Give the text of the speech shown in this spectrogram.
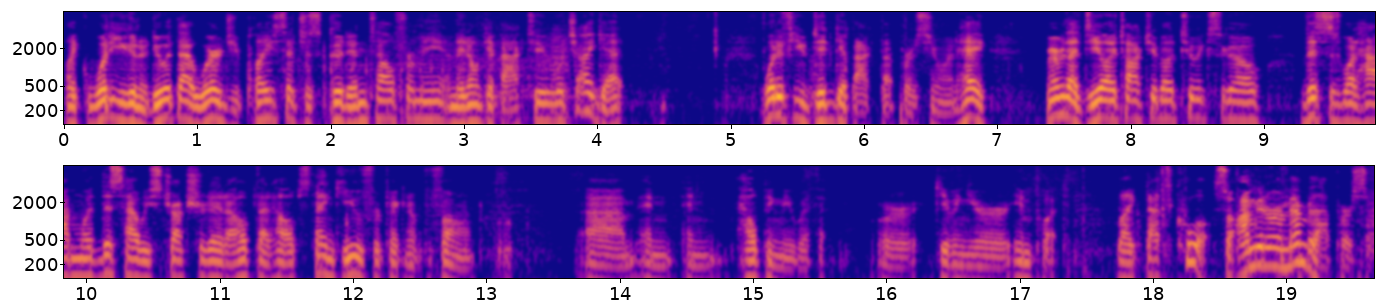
like, what are you going to do with that? Where did you place it? Just good intel for me, and they don't get back to you, which I get. What if you did get back to that person? You went, hey, remember that deal I talked to you about two weeks ago? this is what happened with this is how we structured it. I hope that helps. Thank you for picking up the phone um, and and helping me with it or giving your input. Like that's cool. So I'm going to remember that person.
